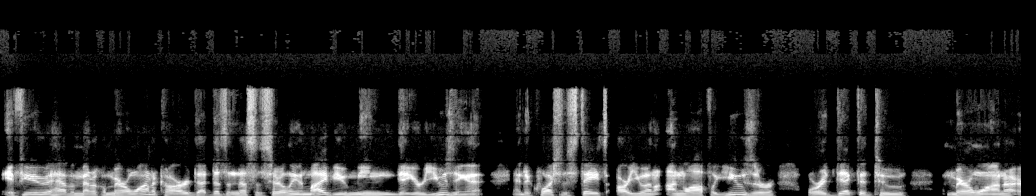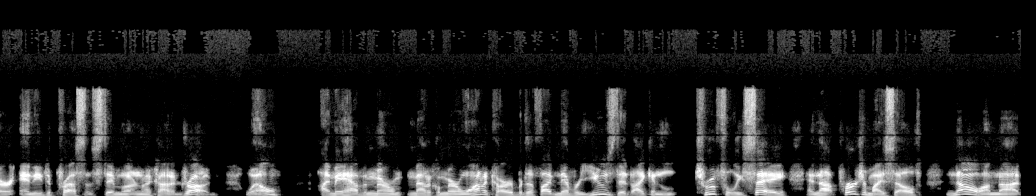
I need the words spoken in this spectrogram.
if you have a medical marijuana card, that doesn't necessarily, in my view, mean that you're using it. And the question states, are you an unlawful user or addicted to marijuana or any depressant, stimulant, or narcotic drug? Well, I may have a mar- medical marijuana card, but if I've never used it, I can truthfully say and not perjure myself, no, I'm not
